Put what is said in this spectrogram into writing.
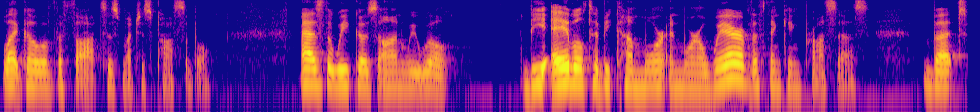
Let go of the thoughts as much as possible. As the week goes on, we will be able to become more and more aware of the thinking process, but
